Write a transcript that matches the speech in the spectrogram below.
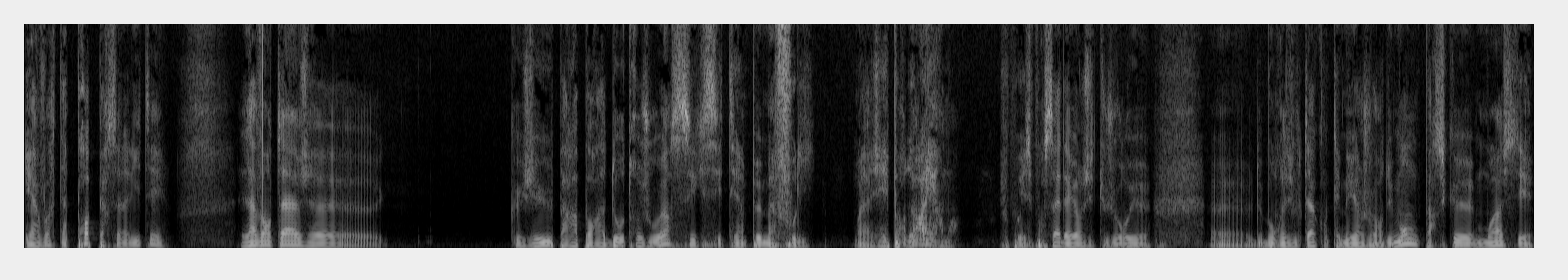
et avoir ta propre personnalité. L'avantage euh, que j'ai eu par rapport à d'autres joueurs, c'est que c'était un peu ma folie. Voilà, j'avais peur de rien, moi. C'est pour ça d'ailleurs j'ai toujours eu euh, de bons résultats contre les meilleurs joueurs du monde parce que moi c'est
